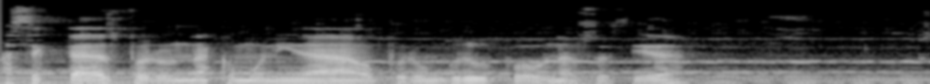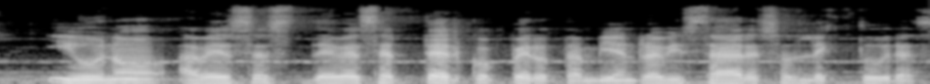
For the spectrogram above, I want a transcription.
aceptadas por una comunidad o por un grupo o una sociedad. Y uno a veces debe ser terco, pero también revisar esas lecturas,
